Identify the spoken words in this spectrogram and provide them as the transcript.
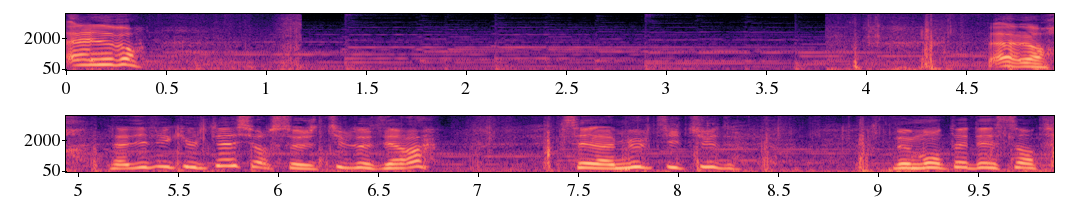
Allez devant Alors, la difficulté sur ce type de terrain, c'est la multitude de montées-descentes.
